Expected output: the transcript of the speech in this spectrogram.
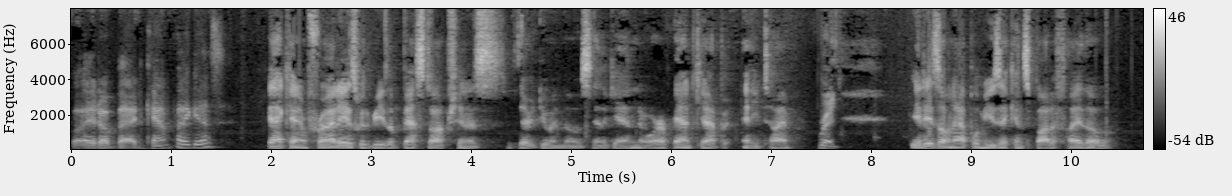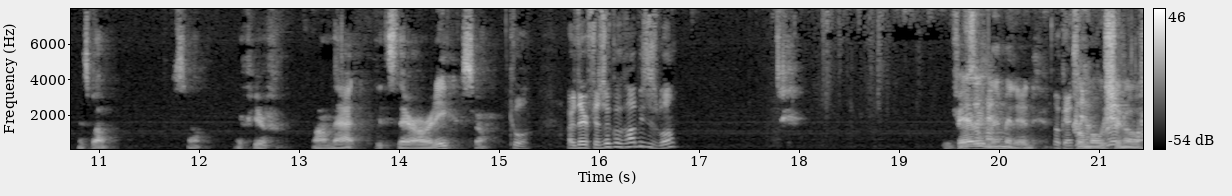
Buy it at Bandcamp, I guess. Bandcamp Fridays would be the best option is if they're doing those then again, or Bandcamp anytime. right It is on Apple Music and Spotify though as well. So if you're on that, it's there already. So cool are there physical copies as well very ha- limited Okay. promotional.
